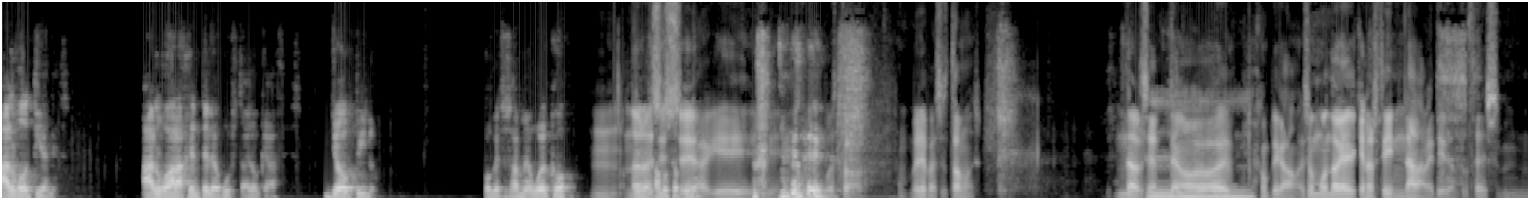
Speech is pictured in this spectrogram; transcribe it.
algo tienes. Algo a la gente le gusta de lo que haces. Yo opino. Porque esto es hazme hueco. Mm, No, no, sí, aquí. Hombre, para eso estamos. No lo sé, tengo- Mm. es complicado. Es un mundo que, que no estoy nada metido, entonces. mm,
